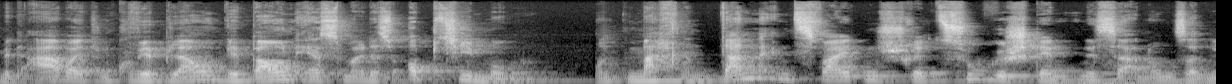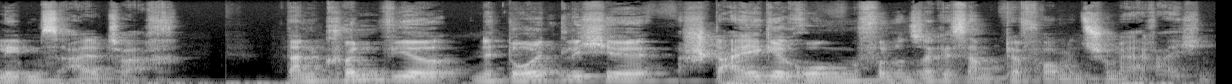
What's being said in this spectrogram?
mit Arbeit und Co. Wir bauen, wir bauen erstmal das Optimum und machen dann im zweiten Schritt Zugeständnisse an unseren Lebensalltag dann können wir eine deutliche Steigerung von unserer Gesamtperformance schon mal erreichen.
